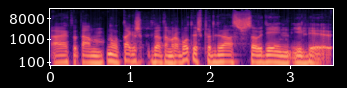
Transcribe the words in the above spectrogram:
а это там, ну, так же, когда там работаешь по 12 часов в день или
